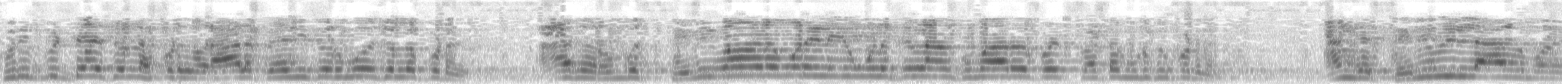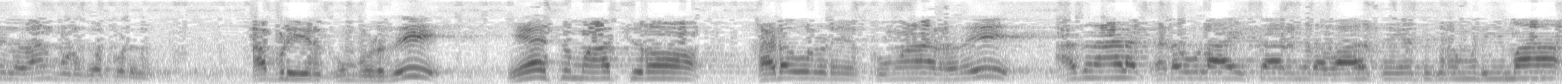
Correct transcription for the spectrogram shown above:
குறிப்பிட்டே சொல்லப்படுது. ஒரு ஆளை பேசிட்டு வரும்போது சொல்லப்படுது. ஆக ரொம்ப தெளிவான முறையில் இவங்களுக்கு எல்லாம் குமார பட்டம் கொடுக்கப்படுது. அங்க தெளிவில்லாத முறையில தான் கொடுக்கப்படுது. அப்படி இருக்கும் பொழுது ஏசு மாத்திரம் கடவுளுடைய குமாரரு அதனால கடவுள் ஆயிட்டாருங்கிற வாதத்தை ஏத்துக்கிற முடியுமா?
